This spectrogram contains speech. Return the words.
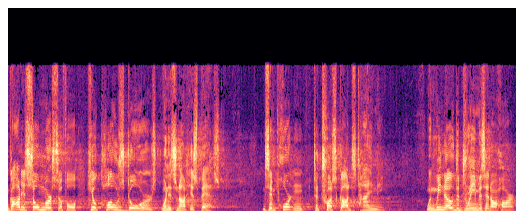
God is so merciful, He'll close doors when it's not His best. It's important to trust God's timing. When we know the dream is in our heart,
